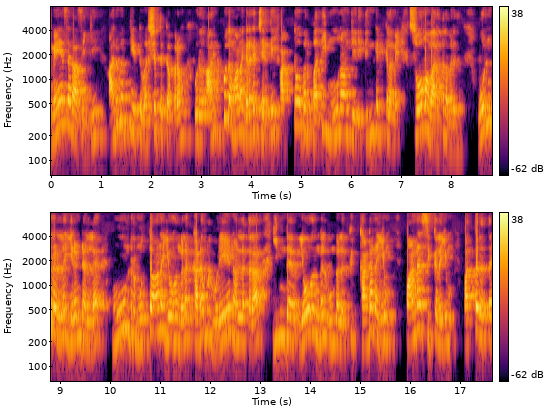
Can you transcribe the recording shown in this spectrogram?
மேச ராசிக்கு அறுபத்தி எட்டு வருஷத்துக்கு அப்புறம் ஒரு அற்புதமான கிரக சேர்க்கை அக்டோபர் பதிமூணாம் தேதி திங்கட்கிழமை சோமவாரத்துல வருது. ஒன்றல்ல இரண்டல்ல மூன்று முத்தான யோகங்களை கடவுள் ஒரே நல்ல தரார். இந்த யோகங்கள் உங்களுக்கு கடனையும் பண சிக்கலையும் பத்திரத்தை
